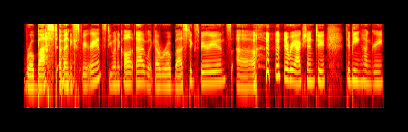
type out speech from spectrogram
robust of an experience. Do you want to call it that? Like a robust experience, uh, a reaction to to being hungry.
